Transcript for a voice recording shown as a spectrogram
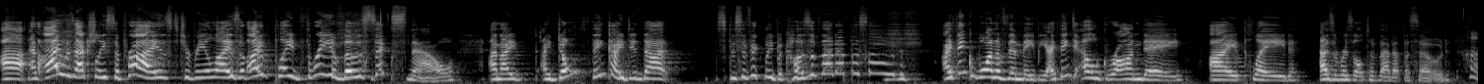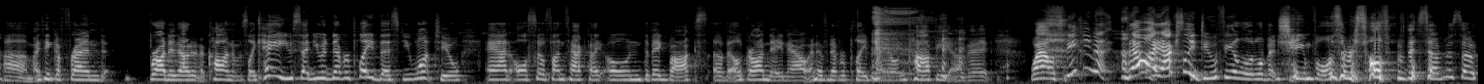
Uh, and I was actually surprised to realize that I've played three of those six now. And I, I don't think I did that specifically because of that episode. I think one of them maybe. I think El Grande I played as a result of that episode. Um, I think a friend brought it out at a con and was like, "Hey, you said you had never played this. Do you want to?" And also, fun fact: I own the big box of El Grande now, and have never played my own copy of it. Wow. Speaking of now, I actually do feel a little bit shameful as a result of this episode,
